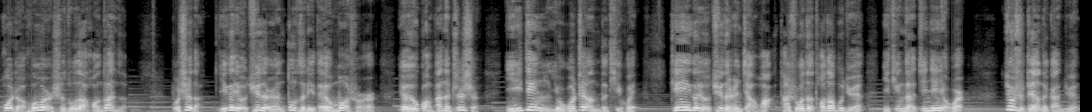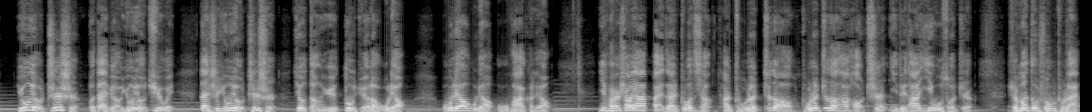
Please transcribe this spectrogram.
或者荤味十足的黄段子。不是的，一个有趣的人肚子里得有墨水儿，要有广泛的知识。你一定有过这样的体会：听一个有趣的人讲话，他说的滔滔不绝，你听得津津有味儿，就是这样的感觉。拥有知识不代表拥有趣味，但是拥有知识就等于杜绝了无聊。无聊无聊，无话可聊。一盘烧鸭摆在桌子上，他除了知道除了知道它好吃，你对它一无所知，什么都说不出来，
